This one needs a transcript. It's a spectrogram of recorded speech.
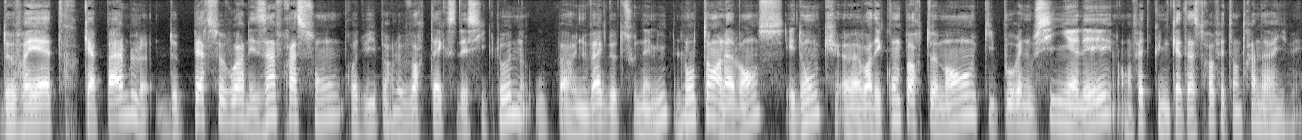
devraient être capables de percevoir les infrasons produits par le vortex des cyclones ou par une vague de tsunami longtemps à l'avance et donc euh, avoir des comportements qui pourraient nous signaler en fait qu'une catastrophe est en train d'arriver.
